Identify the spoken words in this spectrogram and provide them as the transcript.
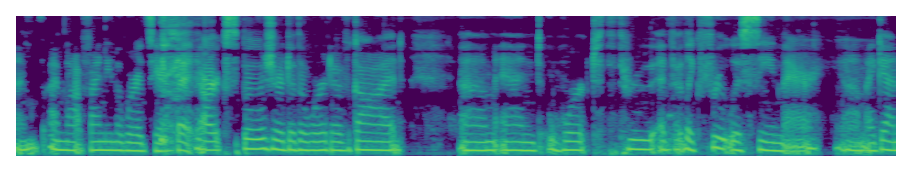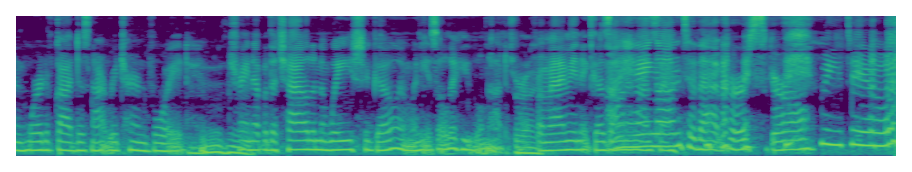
I'm I'm not finding the words here, but our exposure to the Word of God, um, and worked through like fruit was seen there. Um, again, Word of God does not return void. Train up with a child in the way he should go, and when he's older, he will not depart right. from it. I mean, it goes on. I and hang so- on to that verse, girl. Me too.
